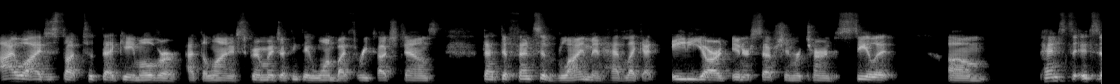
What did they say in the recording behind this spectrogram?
Iowa I just thought took that game over at the line of scrimmage. I think they won by three touchdowns. That defensive lineman had like an 80 yard interception return to seal it. Um, Penn State, it's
